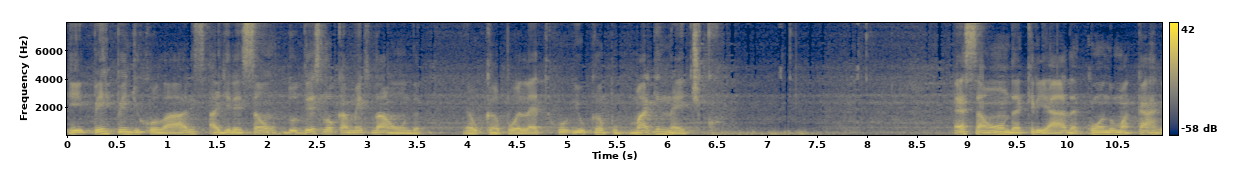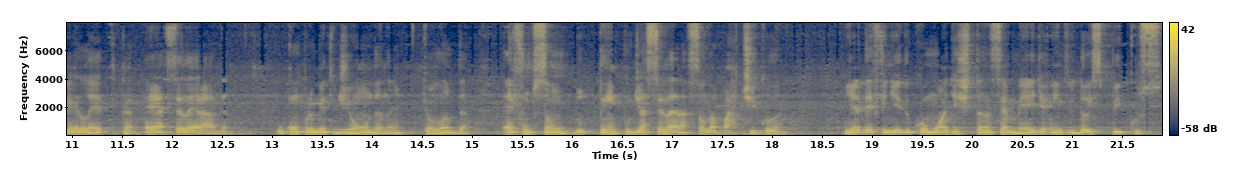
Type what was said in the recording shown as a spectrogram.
e perpendiculares à direção do deslocamento da onda, é o campo elétrico e o campo magnético. Essa onda é criada quando uma carga elétrica é acelerada. O comprimento de onda, né, que é o lambda, é função do tempo de aceleração da partícula e é definido como a distância média entre dois picos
